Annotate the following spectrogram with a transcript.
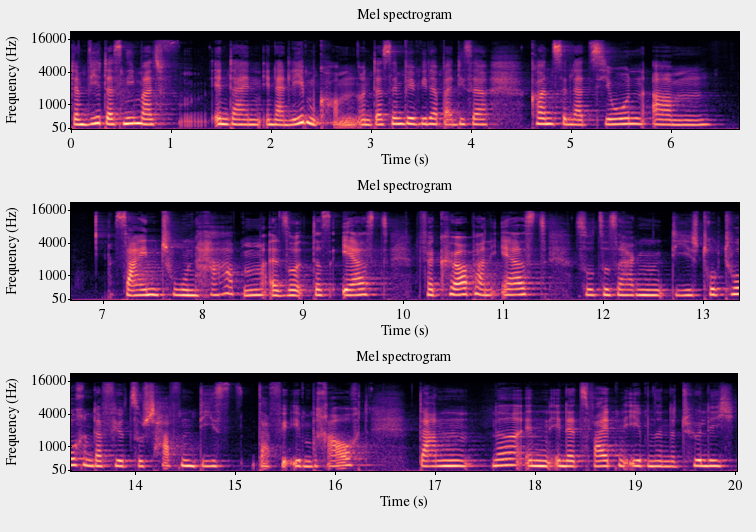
dann wird das niemals in dein, in dein Leben kommen. Und da sind wir wieder bei dieser Konstellation. Ähm, sein, Tun, Haben, also das erst verkörpern, erst sozusagen die Strukturen dafür zu schaffen, die es dafür eben braucht, dann ne, in, in der zweiten Ebene natürlich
